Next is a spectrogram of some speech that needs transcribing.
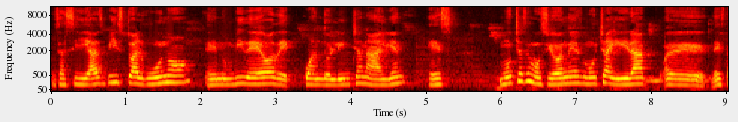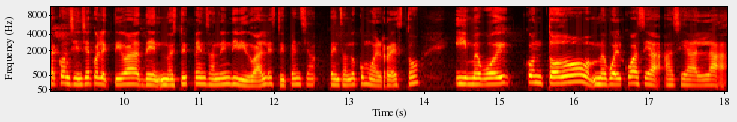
o sea, si has visto alguno en un video de cuando linchan a alguien, es muchas emociones, mucha ira, eh, esta conciencia colectiva de no estoy pensando individual, estoy pensa- pensando como el resto y me voy con todo, me vuelco hacia, hacia la,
